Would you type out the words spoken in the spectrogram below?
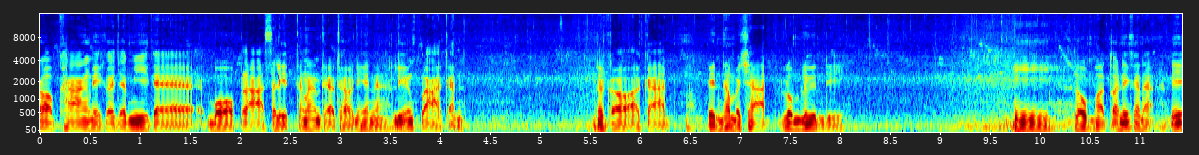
รอบข้างนี่ก็จะมีแต่บ่อปลาสลิดทั้งนั้นแถวๆนี้นะเลี้ยงปลากัน แล้วก็อากาศเป็นธรรมชาติร่มรื่นดี มีลมพัดตอนนี้ขณะนี้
